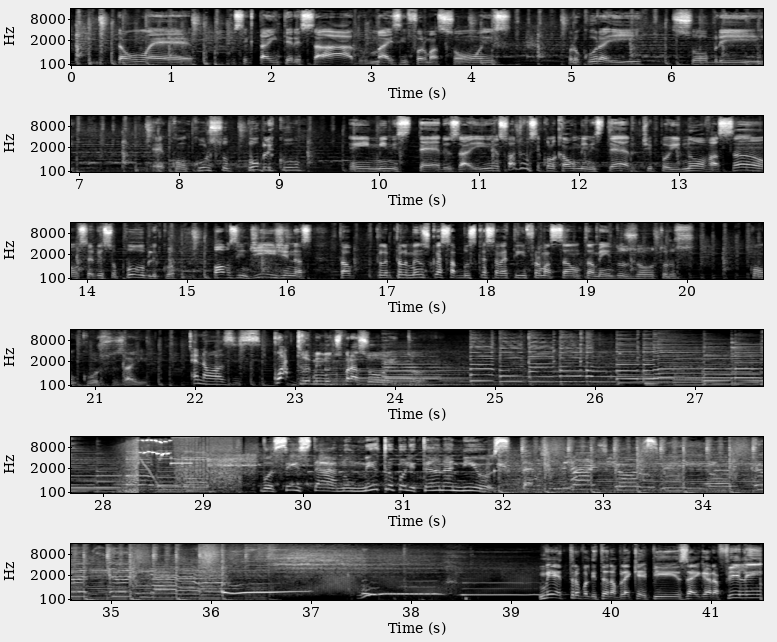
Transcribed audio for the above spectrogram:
Então, é. Você que está interessado, mais informações, procura aí sobre é, concurso público em ministérios aí. É só de você colocar um ministério, tipo inovação, serviço público, povos indígenas, tal. Pelo, pelo menos com essa busca você vai ter informação também dos outros concursos aí. É nozes. Quatro minutos para as oito. Você está no Metropolitana News. Metropolitana Black Eyed Peas, I got a feeling.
